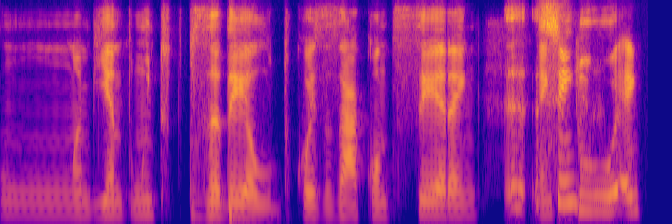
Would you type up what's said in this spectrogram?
um ambiente muito de pesadelo, de coisas a acontecerem, Uh, em que, tu, em que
